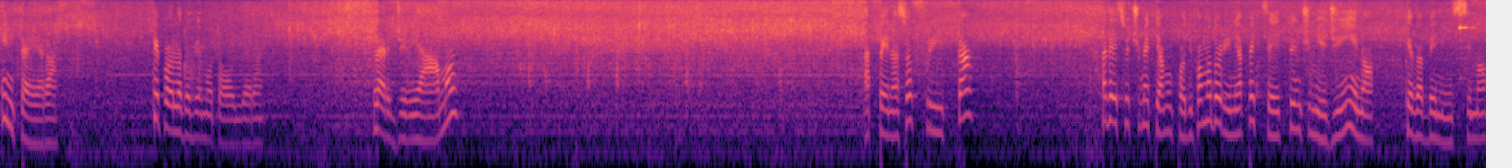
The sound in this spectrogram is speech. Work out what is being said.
intera che poi la dobbiamo togliere la rigiriamo appena soffritta. Adesso ci mettiamo un po' di pomodorini a pezzetto in ciliegino che va benissimo.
